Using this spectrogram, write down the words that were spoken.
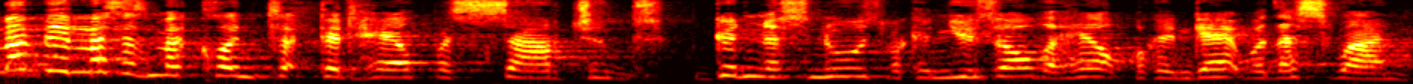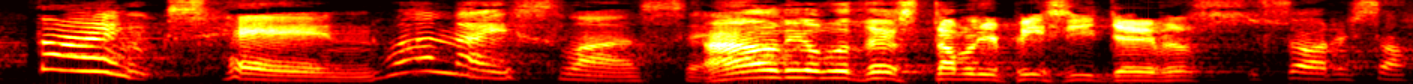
Maybe Mrs. McClintock could help us, Sergeant. Goodness knows we can use all the help we can get with this one. Thanks, Hen. What a nice lassie. I'll deal with this, WPC Davis. Sorry, sir.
